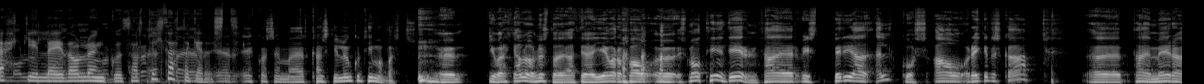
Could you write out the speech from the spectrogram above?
ekki leið á löngu þar til þetta gerðist. Er eitthvað sem er kannski löngu tímabært. Um, ég var ekki alveg að hlusta það því að ég var að fá uh, smá tíðindi í erun. Það er vist byrjað eldgós á Reykjaneska. Uh, það er meira,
